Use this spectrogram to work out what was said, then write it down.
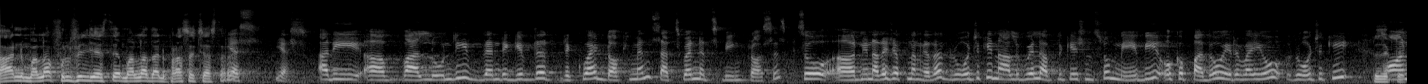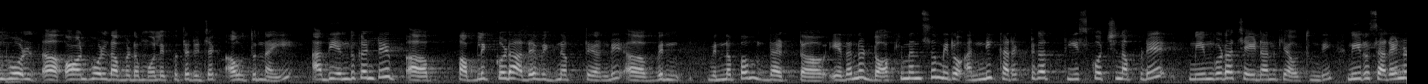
దాన్ని మళ్ళీ ఫుల్ఫిల్ చేస్తే మళ్ళీ దాన్ని ప్రాసెస్ చేస్తారా? ఎస్ ఎస్ అది వాళ్ళు only when they give the required documents that's when it's being process so నేను అదే చెప్తున్నాను కదా రోజుకి నాలుగు వేల అప్లికేషన్స్లో మేబీ ఒక పదో ఇరవయో రోజుకి ఆన్ హోల్డ్ ఆన్ హోల్డ్ అవ్వడమో లేకపోతే రిజెక్ట్ అవుతున్నాయి. అది ఎందుకంటే పబ్లిక్ కూడా అదే విజ్ఞప్తి అండి. విన్ విన్నపం దట్ ఏదైనా డాక్యుమెంట్స్ మీరు అన్ని కరెక్ట్గా తీసుకొచ్చినప్పుడే మేము కూడా చేయడానికి అవుతుంది. మీరు సరైన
